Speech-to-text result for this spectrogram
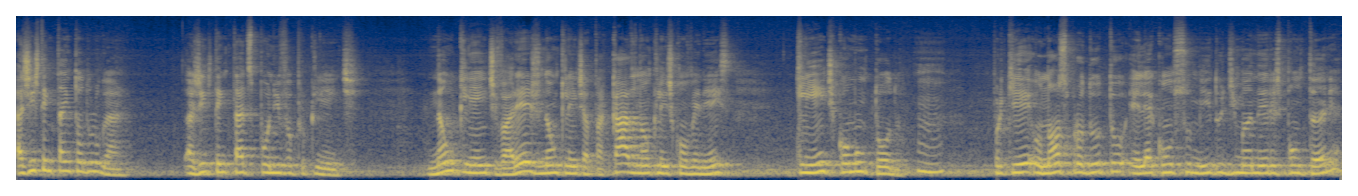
a gente tem que estar em todo lugar. A gente tem que estar disponível para o cliente. Não cliente varejo, não cliente atacado, não cliente conveniência, cliente como um todo. Uhum. Porque o nosso produto ele é consumido de maneira espontânea.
